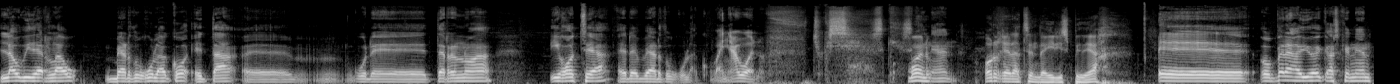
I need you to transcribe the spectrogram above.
lau bider lau behar dugulako eta e, gure terrenoa igotzea ere behar dugulako. Baina bueno, txukise, eske, Bueno, hor geratzen da irizpidea. e, opera gaioek azkenean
